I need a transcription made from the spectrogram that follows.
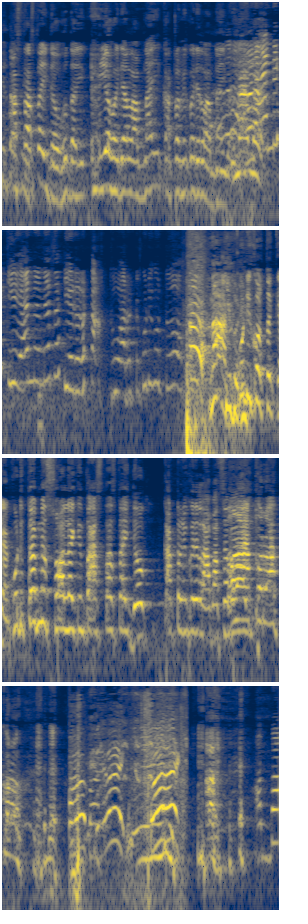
দিতাছি। আস্তে আস্তে দাও হুদাই। ইয়ে হয়ে লাভ নাই কাটমি করে লাভ নাই। না না কি এনে নেতা কি এটা না করতে কে কুড়ি তো এমনি চলে কিন্তু আস্তে আস্তে দেও কাটমি করে লাভ আছে ভাই করো করো আব্বা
